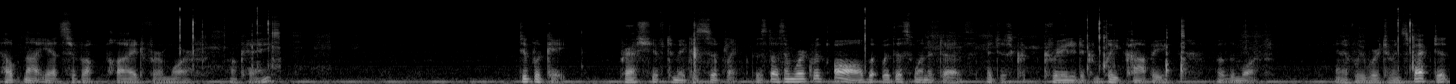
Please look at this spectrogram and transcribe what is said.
Help not yet supplied for a morph. Okay duplicate. Press shift to make a sibling. This doesn't work with all, but with this one it does. It just cr created a complete copy of the morph. And if we were to inspect it,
